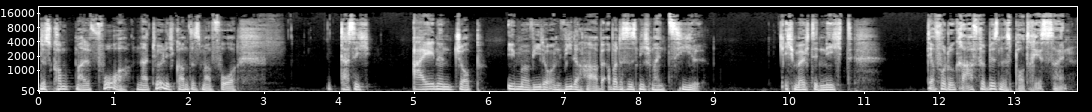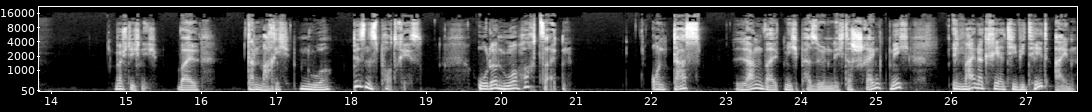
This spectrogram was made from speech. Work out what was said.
Das kommt mal vor. Natürlich kommt es mal vor, dass ich einen Job immer wieder und wieder habe, aber das ist nicht mein Ziel. Ich möchte nicht der Fotograf für Business-Porträts sein. Möchte ich nicht, weil dann mache ich nur Business-Porträts oder nur Hochzeiten. Und das langweilt mich persönlich. Das schränkt mich in meiner Kreativität ein.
